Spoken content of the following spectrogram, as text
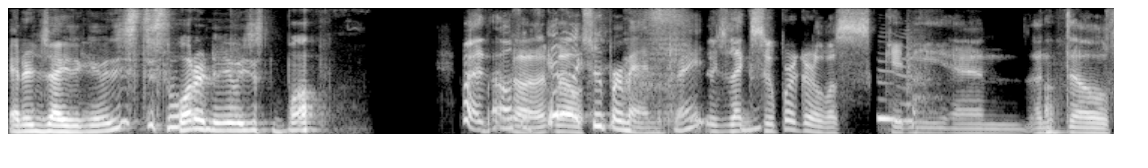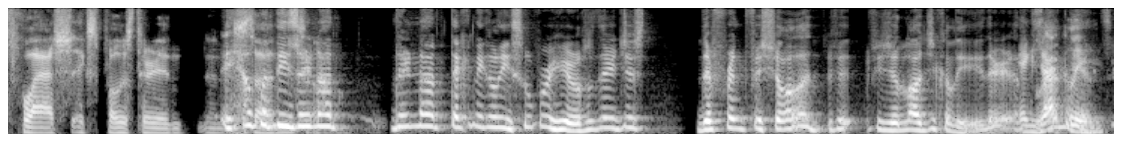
energizing. It's just just water, and it was just buff. But, But also, uh, it's kind of well, like Superman, right? it's like Supergirl was skinny and until Flash exposed her in, in the Yeah, sun, but these are not. They're not technically superheroes. They're just different physiolo- physiologically. They're Exactly.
